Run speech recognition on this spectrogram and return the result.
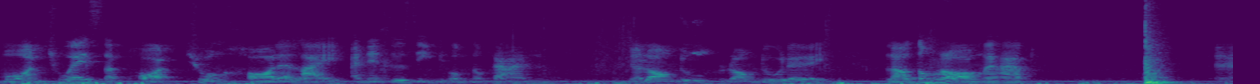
หมอนช่วยซัพพอร์ตช่วงคอและไหล่ อันนี้คือสิ่งที่ผมต้องการ เดี๋ยวลองดูลองดูเลย เราต้องลองนะครับอะ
